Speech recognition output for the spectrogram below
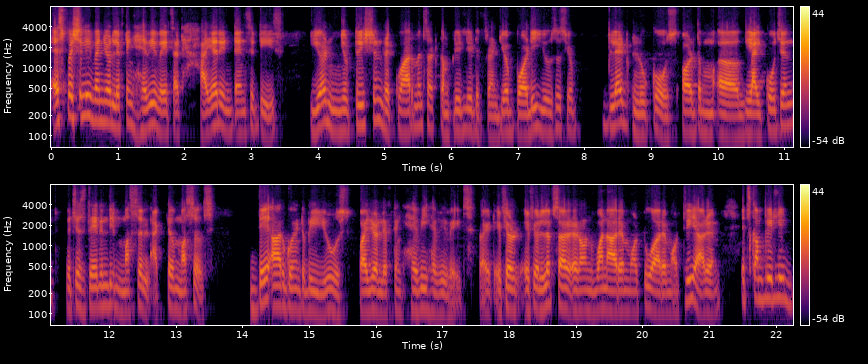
Especially when you're lifting heavy weights at higher intensities your nutrition requirements are completely different. Your body uses your blood glucose or the uh, glycogen which is there in the muscle active muscles they are going to be used while you're lifting heavy heavy weights right? If your if your lifts are around 1 rm or 2 rm or 3 rm it's completely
